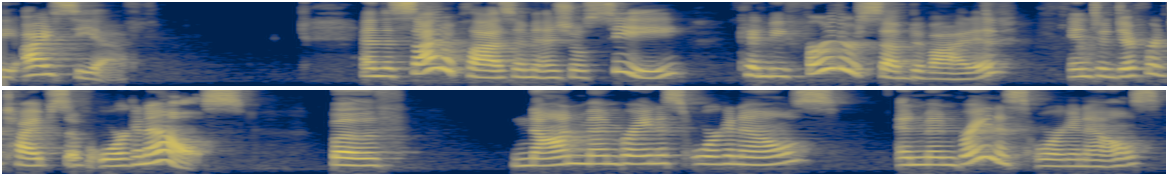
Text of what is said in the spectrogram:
the ICF. And the cytoplasm, as you'll see, can be further subdivided into different types of organelles, both non-membranous organelles and membranous organelles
